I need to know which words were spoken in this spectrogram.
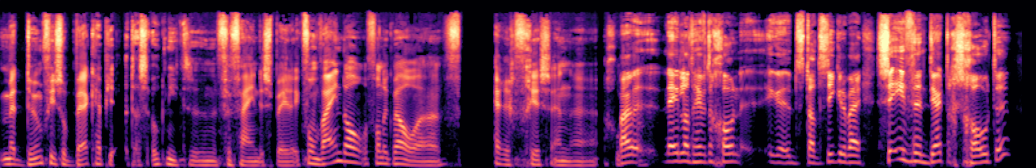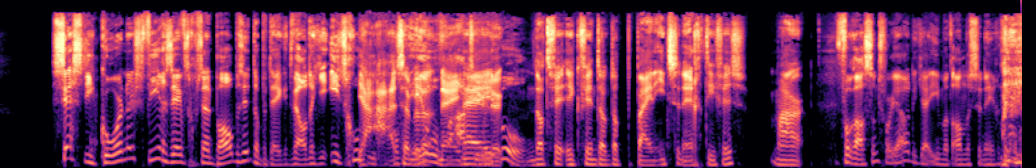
met Dumfries op back heb je... Dat is ook niet een verfijnde speler. Ik vond Wijndal vond ik wel eh, f- erg fris en eh, goed. Maar Nederland heeft er gewoon, ik, de statistieken erbij, 37 schoten. 16 corners, 74% balbezit. Dat betekent wel dat je iets goed Ja, doet. ze Of hebben heel wel- nee, een goal. Dat vind, ik vind ook dat Pepijn iets te negatief is. Maar Verrassend voor jou dat jij iemand anders te negatief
